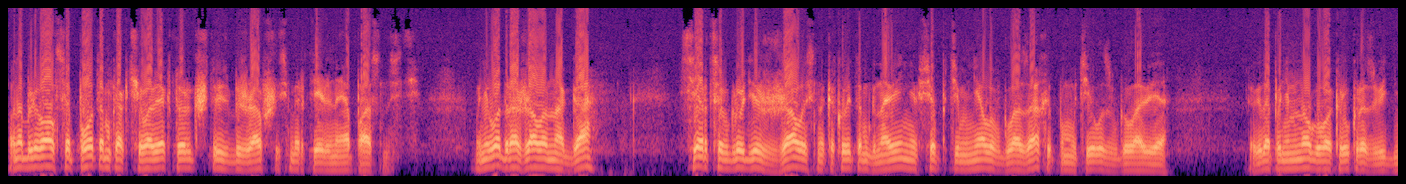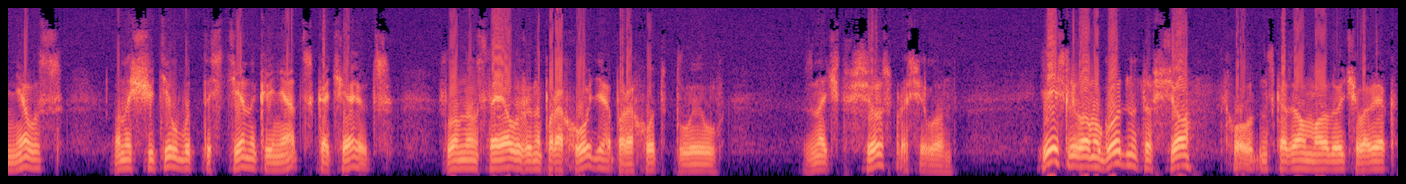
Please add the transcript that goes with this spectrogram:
Он обливался потом, как человек, только что избежавший смертельной опасности. У него дрожала нога, сердце в груди сжалось, на какое-то мгновение все потемнело в глазах и помутилось в голове. Когда понемногу вокруг разведнелось, он ощутил, будто стены кренятся, качаются, словно он стоял уже на пароходе, а пароход плыл. «Значит, все?» — спросил он. «Если вам угодно, то все», — холодно сказал молодой человек.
